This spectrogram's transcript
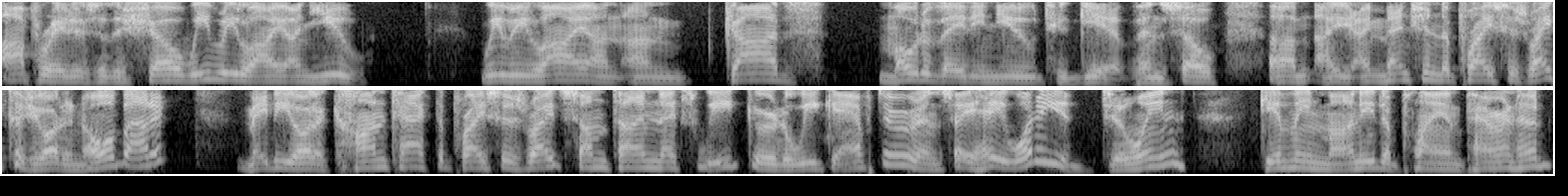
operators of the show. We rely on you. We rely on, on God's motivating you to give. And so um, I, I, mentioned the price is right because you ought to know about it. maybe you ought to contact the prices Right sometime next week or the week after and say, hey, what are you doing? Giving money to Planned Parenthood.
